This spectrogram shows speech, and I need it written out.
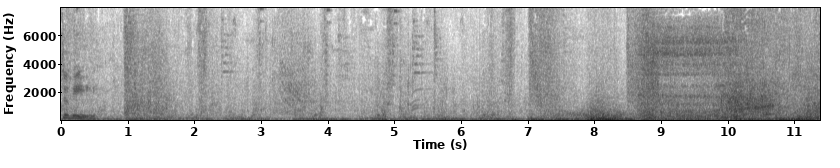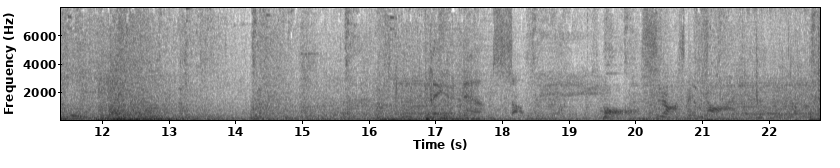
To thee. Oh, slaughter die.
